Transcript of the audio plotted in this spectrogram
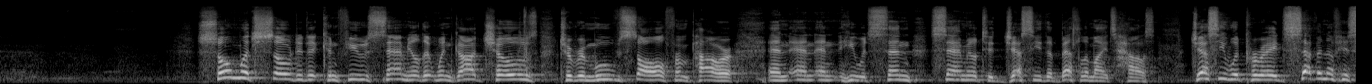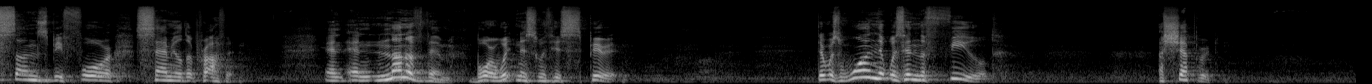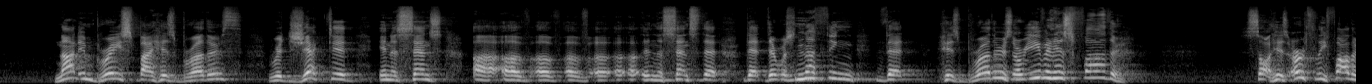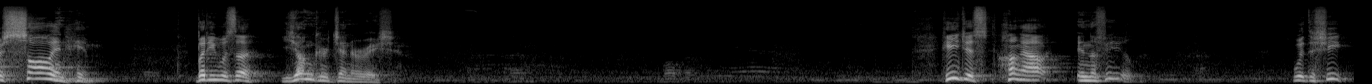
So much so did it confuse Samuel that when God chose to remove Saul from power and, and, and he would send Samuel to Jesse the Bethlehemite's house, Jesse would parade seven of his sons before Samuel the prophet. And, and none of them bore witness with his spirit. There was one that was in the field, a shepherd, not embraced by his brothers, rejected in a sense uh, of, of, of uh, uh, uh, in the sense that, that there was nothing that his brothers or even his father saw, his earthly father saw in him. But he was a younger generation. He just hung out in the field with the sheep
